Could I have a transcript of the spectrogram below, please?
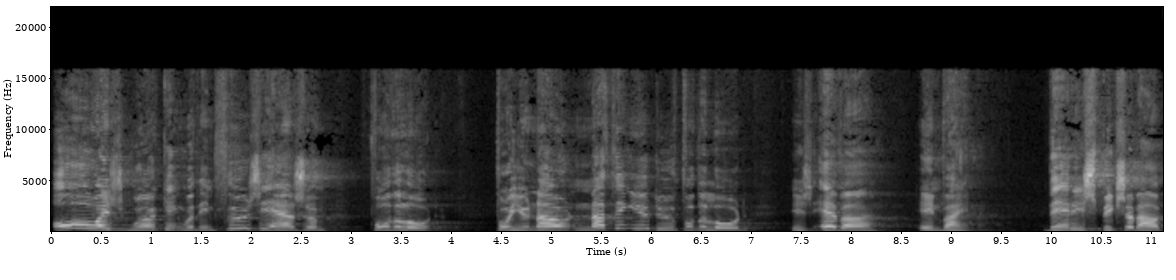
always working with enthusiasm for the Lord. For you know nothing you do for the Lord is ever in vain. There he speaks about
